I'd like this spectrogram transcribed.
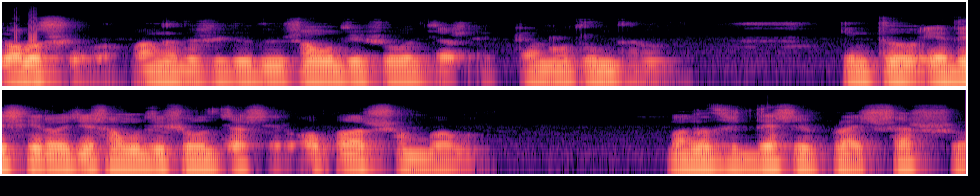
জলশৈবাল। বাংলাদেশে যদিও সামুদ্রিক শৈবাল চাষ একটা নতুন ধারণা কিন্তু এদেশে রয়েছে সামুদ্রিক শৈবাল চাষের অপার সম্ভাবনা। বাংলাদেশের দেশের প্রায় সাতশো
